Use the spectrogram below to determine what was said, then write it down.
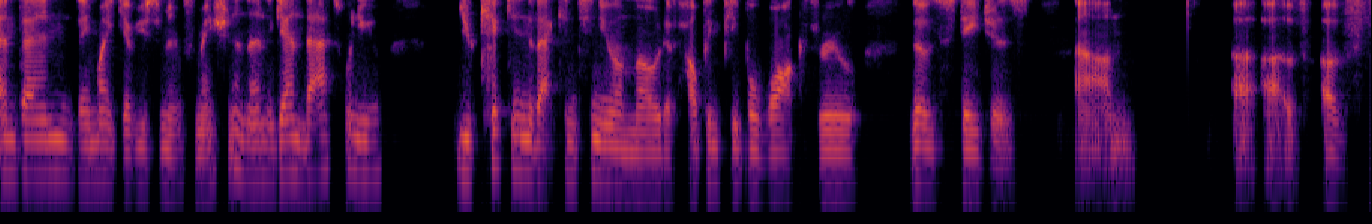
And then they might give you some information and then again that's when you you kick into that continuum mode of helping people walk through those stages um, uh, of of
